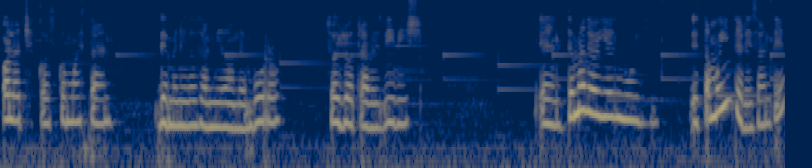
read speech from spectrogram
Hola chicos, ¿cómo están? Bienvenidos al Miedo Anda en Burro. Soy yo otra vez, Vivish. El tema de hoy es muy, está muy interesante.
